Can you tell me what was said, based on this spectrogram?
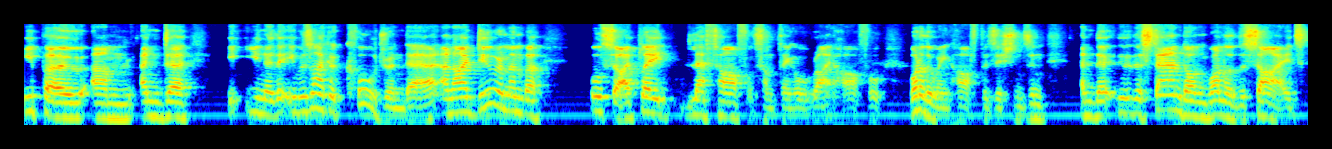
Ipoh, um, and uh, you know, that it was like a cauldron there. And I do remember also I played left half or something, or right half, or one of the wing half positions, and and the the stand on one of the sides,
